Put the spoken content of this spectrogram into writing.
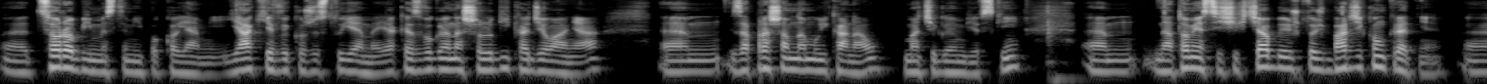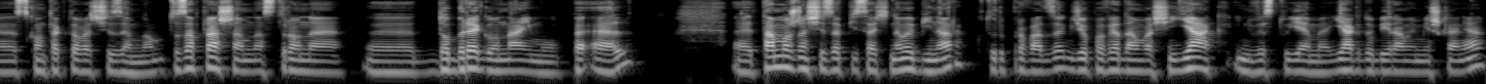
e, co robimy z tymi pokojami, jak je wykorzystujemy, jaka jest w ogóle nasza logika działania, zapraszam na mój kanał Macie Gołębiewski. Natomiast jeśli chciałby już ktoś bardziej konkretnie e, skontaktować się ze mną, to zapraszam na stronę e, dobregonajmu.pl tam można się zapisać na webinar, który prowadzę, gdzie opowiadam właśnie, jak inwestujemy, jak dobieramy mieszkania.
